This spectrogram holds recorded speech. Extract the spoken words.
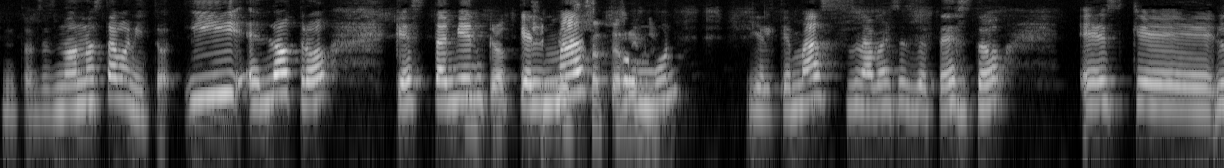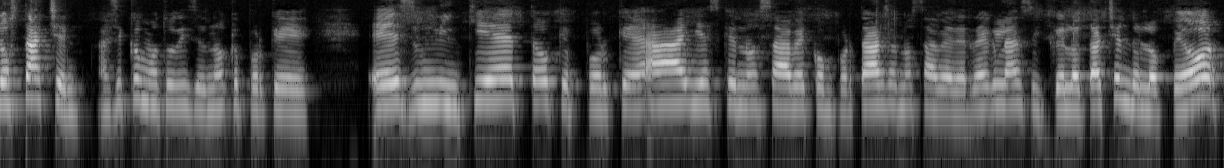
Entonces, no, no está bonito. Y el otro, que es también creo que el más común y el que más a veces detesto, es que los tachen, así como tú dices, ¿no? Que porque es un inquieto, que porque, ay, es que no sabe comportarse, no sabe de reglas y que lo tachen de lo peor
